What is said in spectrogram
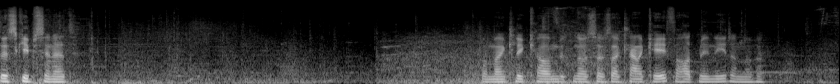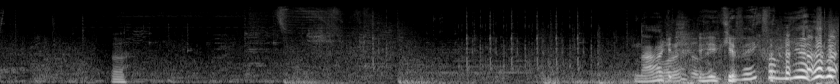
das gibt's ja nicht. Und mein Klick haben mit nur so, so ein kleiner Käfer hat mich nieder. Aber. So. Nein, Oder? geh, geh, weg von mir!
